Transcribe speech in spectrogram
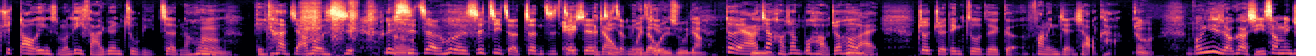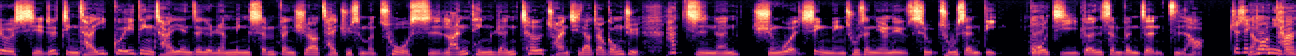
去倒印什么立法院助理证，然后给大家，或者是律师证，或者是记者证之这些记者名片。文书这样。对啊，这样好像不好。就后来就决定做这个放零检小卡。嗯，防临检小卡其实上面就有写，就是警察一规定查验这个人民身份需要采取什么措施，拦停人车船其他交通工具，他只能询问姓名、出生年月、出出生地。国籍跟身份证字号，就是然后他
